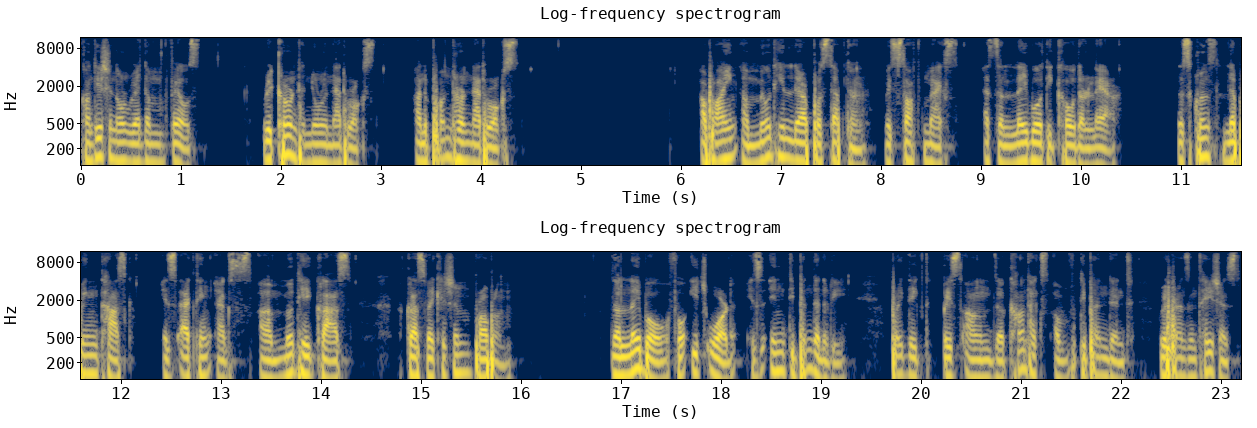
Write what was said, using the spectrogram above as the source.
conditional random fields, recurrent neural networks, and pointer networks. Applying a multi-layer perceptron with softmax as the label decoder layer, the sequence labeling task is acting as a multi-class classification problem. The label for each word is independently predicted based on the context of dependent representations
